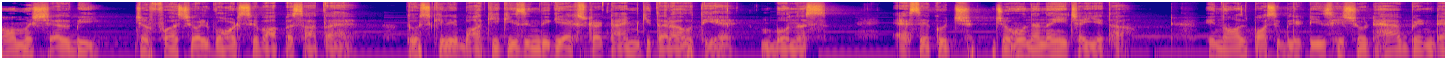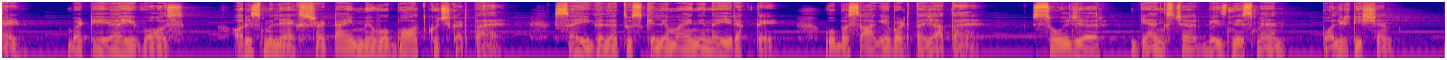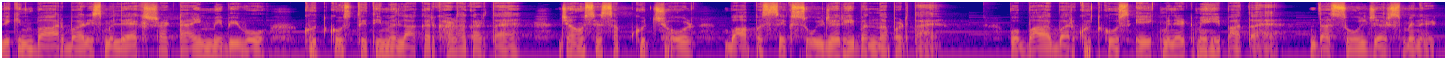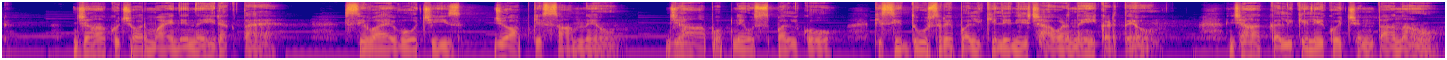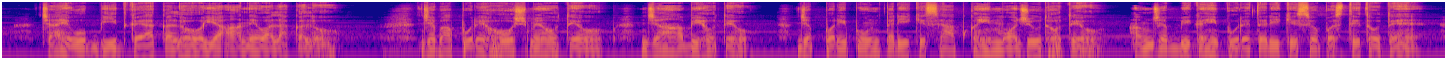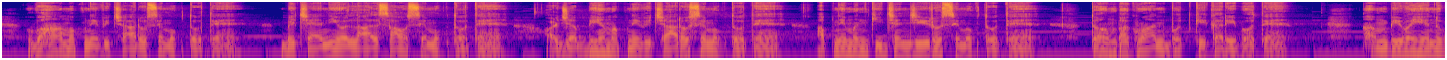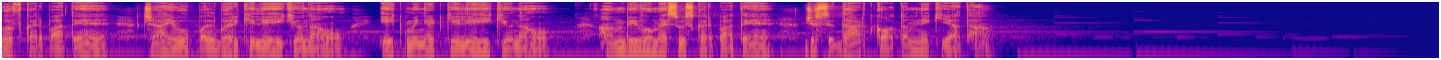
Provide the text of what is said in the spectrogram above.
Thomas Shelby जब first world war से वापस आता है तो उसके लिए बाकी की ज़िंदगी एक्स्ट्रा टाइम की तरह होती है। बोनस। ऐसे कुछ जो होना नहीं चाहिए था। In all possibilities he should have been dead, but here he was. और इस मिले एक्स्ट्रा टाइम में वो बहुत कुछ करता है। सही गलत उसके लिए मायने नहीं रखते। वो बस आगे बढ़ता जाता है। सोल्जर, गैंगस्टर, बिजनेसमैन, पॉलिटिशियन लेकिन बार बार इस मिले एक्स्ट्रा टाइम में भी वो खुद को स्थिति में लाकर खड़ा करता है, जहाँ उसे सब कुछ छोड़ वापस से एक सोल्जर ही बनना पड़ता है। वो बार बार खुद को उस एक मिनट में ही पाता है द सोल्जर्स मिनट जहाँ कुछ और मायने नहीं रखता है, सिवाय वो चीज़ जो आपके सामने हो, जहाँ आप अपने उस पल को किसी दूसरे पल के लिए निछावर नहीं करते हो, जहाँ कल के लिए कोई चिंता ना हो। चाहे वो बीत गया कल हो या आने वाला कल हो, जब आप पूरे होश में होते हो, जहाँ भी होते हो, जब परिपूर्ण तरीके से आप कहीं मौजूद होते हो, हम जब भी कहीं पूरे तरीके से उपस्थित होते हैं, वहाँ हम अपने विचारों से मुक्त होते हैं, बेचैनी और लालसाओं से मुक्त होते हैं, और जब भी हम अपने विचारों से मुक्त होते हैं, अपने मन की जंजीरों से मुक्त होते हैं तो हम भगवान बुद्ध के करीब होते हैं। हम भी वही अनुभव कर पाते हैं, चाहे वो पल भर के लिए ही क्यों ना हो, एक मिनट के लिए ही क्यों ना हो। हम भी वो महसूस कर पाते हैं, जो सिद्धार्थ गौतम ने किया था।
